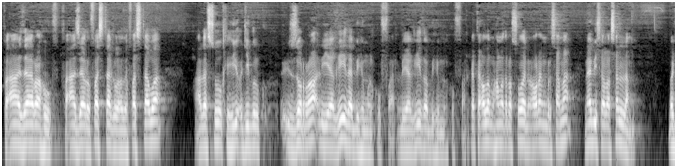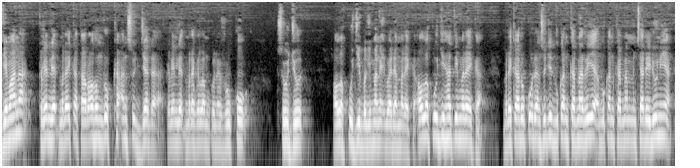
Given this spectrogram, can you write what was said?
fa'azarahu fa'azaru fastaghladha fastawa ala suqihi yu'jibul zurra liyaghidha bihimul kuffar liyaghidha bihimul kuffar kata Allah Muhammad Rasulullah dan orang bersama Nabi sallallahu alaihi wasallam Bagaimana kalian lihat mereka tarahum ruk'an sujada. Kalian lihat mereka dalam kalian ruku, sujud. Allah puji bagaimana ibadah mereka. Allah puji hati mereka. Mereka ruku dan sujud bukan karena riya, bukan karena mencari dunia.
